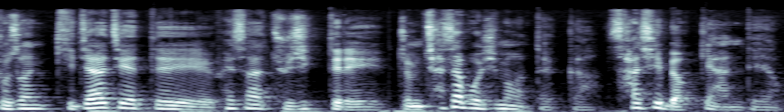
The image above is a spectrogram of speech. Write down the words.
조선 기자재들 회사 주식들을 좀 찾아보시면 어떨까? 사실 몇 개 안 돼요.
